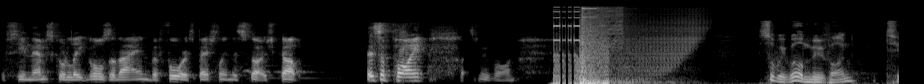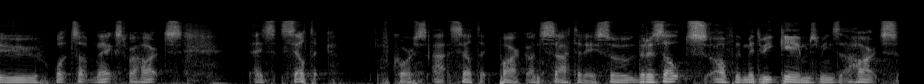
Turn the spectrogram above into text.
we've seen them score late goals at that end before, especially in the Scottish Cup. It's a point. Let's move on. So we will move on to what's up next for Hearts. It's Celtic, of course, at Celtic Park on Saturday. So the results of the midweek games means that Hearts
